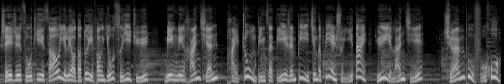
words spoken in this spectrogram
谁知祖逖早已料到对方有此一举，命令韩虔派重兵在敌人必经的汴水一带予以拦截，全部俘获。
